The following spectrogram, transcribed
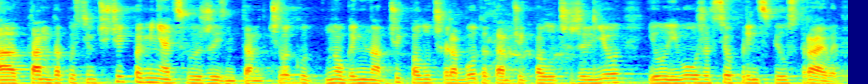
А там, допустим, чуть-чуть поменять свою жизнь, там человеку много не надо, чуть получше работа, там чуть получше жилье, и его уже все в принципе устраивает.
